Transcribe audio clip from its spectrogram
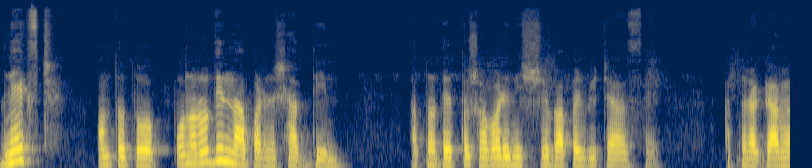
নেক্সট অন্তত পনেরো দিন না পারেন, সাত দিন। আপনাদের তো সবারই নিশ্চয়ই বাপের ভিটা আছে। আপনারা গ্রামে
